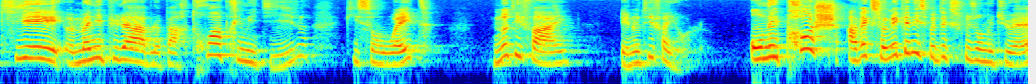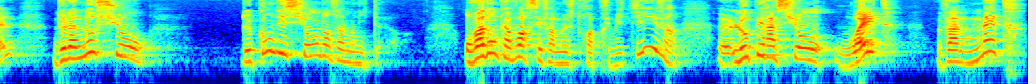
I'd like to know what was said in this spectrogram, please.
qui est manipulable par trois primitives qui sont wait, notify et notify all. On est proche avec ce mécanisme d'exclusion mutuelle de la notion de conditions dans un moniteur. On va donc avoir ces fameuses trois primitives. Euh, l'opération wait va mettre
